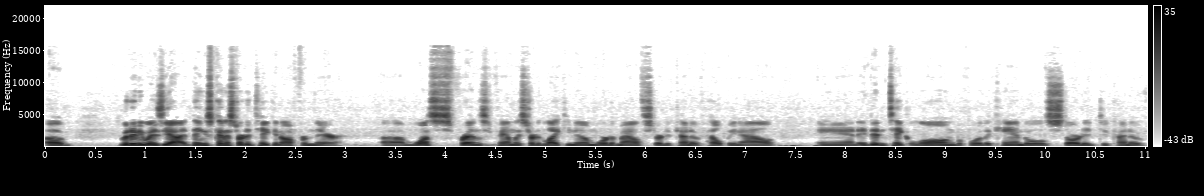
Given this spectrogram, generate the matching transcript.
um, but anyways, yeah, things kind of started taking off from there um, once friends and family started liking them, word of mouth started kind of helping out. And it didn't take long before the candles started to kind of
